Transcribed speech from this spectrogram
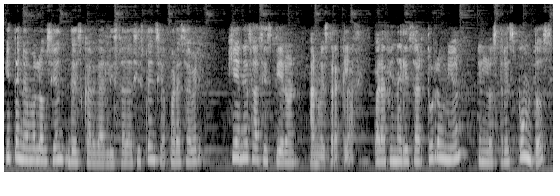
y tenemos la opción descargar lista de asistencia para saber quiénes asistieron a nuestra clase. Para finalizar tu reunión, en los tres puntos,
